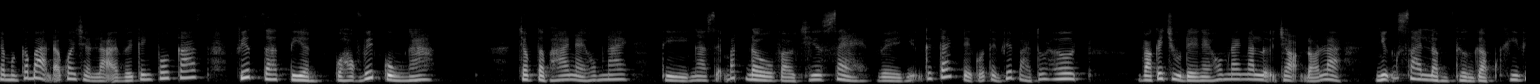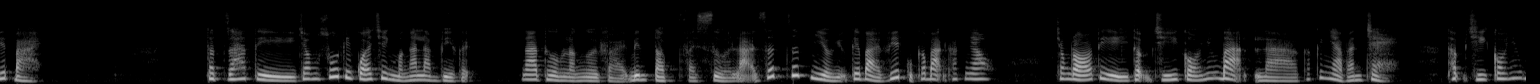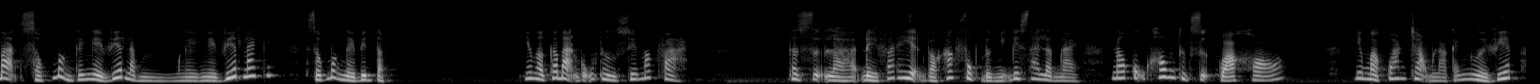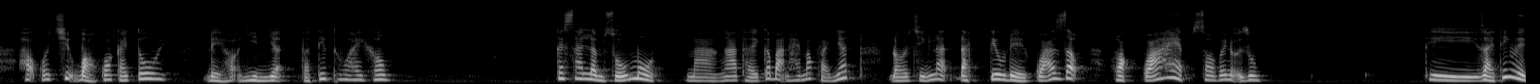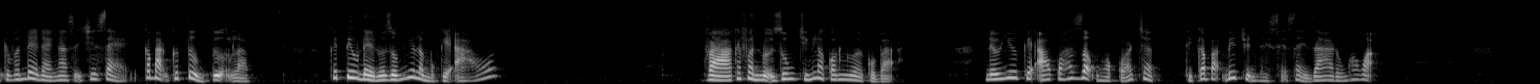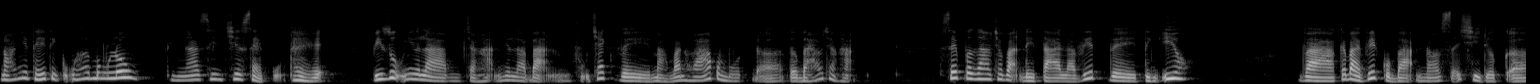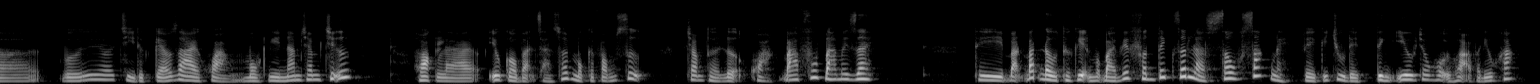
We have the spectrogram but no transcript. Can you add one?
Chào mừng các bạn đã quay trở lại với kênh podcast Viết ra tiền của học viết cùng Nga. Trong tập 2 ngày hôm nay thì Nga sẽ bắt đầu vào chia sẻ về những cái cách để có thể viết bài tốt hơn. Và cái chủ đề ngày hôm nay Nga lựa chọn đó là những sai lầm thường gặp khi viết bài. Thật ra thì trong suốt cái quá trình mà Nga làm việc ấy, Nga thường là người phải biên tập, phải sửa lại rất rất nhiều những cái bài viết của các bạn khác nhau. Trong đó thì thậm chí có những bạn là các cái nhà văn trẻ, thậm chí có những bạn sống bằng cái nghề viết làm nghề nghề viết lách ấy, sống bằng nghề biên tập. Nhưng mà các bạn cũng thường xuyên mắc phải. Thật sự là để phát hiện và khắc phục được những cái sai lầm này, nó cũng không thực sự quá khó. Nhưng mà quan trọng là cái người viết họ có chịu bỏ qua cái tôi để họ nhìn nhận và tiếp thu hay không. Cái sai lầm số 1 mà Nga thấy các bạn hay mắc phải nhất đó chính là đặt tiêu đề quá rộng hoặc quá hẹp so với nội dung. Thì giải thích về cái vấn đề này Nga sẽ chia sẻ. Các bạn cứ tưởng tượng là cái tiêu đề nó giống như là một cái áo ấy. Và cái phần nội dung chính là con người của bạn. Nếu như cái áo quá rộng hoặc quá chật thì các bạn biết chuyện gì sẽ xảy ra đúng không ạ? Nói như thế thì cũng hơi mông lung. Thì Nga xin chia sẻ cụ thể ví dụ như là chẳng hạn như là bạn phụ trách về mảng văn hóa của một uh, tờ báo chẳng hạn sếp có giao cho bạn đề tài là viết về tình yêu và cái bài viết của bạn nó sẽ chỉ được uh, với chỉ được kéo dài khoảng 1.500 chữ hoặc là yêu cầu bạn sản xuất một cái phóng sự trong thời lượng khoảng 3 phút 30 giây thì bạn bắt đầu thực hiện một bài viết phân tích rất là sâu sắc này về cái chủ đề tình yêu trong hội họa và điêu khắc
